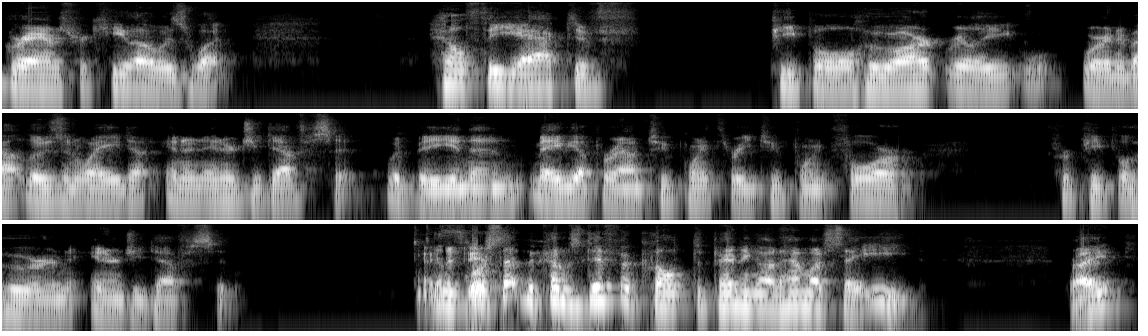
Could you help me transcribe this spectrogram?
grams per kilo is what healthy active people who aren't really worried about losing weight in an energy deficit would be, and then maybe up around 2.3, 2.4 for people who are in energy deficit. and of course, that becomes difficult depending on how much they eat, right?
